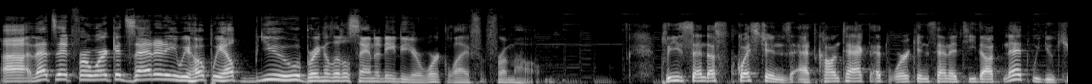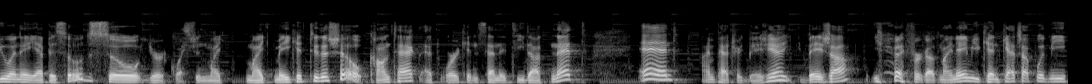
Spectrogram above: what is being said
Uh, that's it for Work Insanity. We hope we help you bring a little sanity to your work life from home. Please send us questions at contact at workinsanity.net. We do Q&A episodes, so your question might, might make it to the show. Contact at workinsanity.net. And I'm Patrick Beja. Beja. I forgot my name. You can catch up with me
